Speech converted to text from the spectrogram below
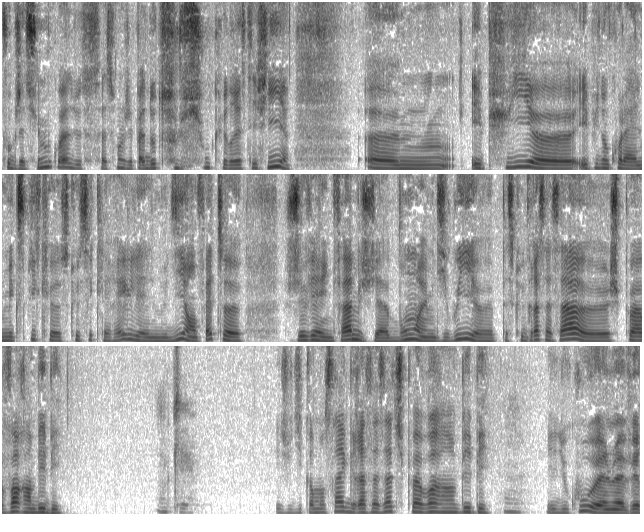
faut que j'assume quoi. De toute façon, j'ai pas d'autre solution que de rester fille. Euh, et puis, euh, et puis donc voilà, elle m'explique euh, ce que c'est que les règles et elle me dit en fait, je deviens une femme. Et je dis ah bon, elle me dit oui, parce que grâce à ça, je peux avoir un bébé. Ok. Et je lui dis comment ça, grâce à ça, tu peux avoir un bébé? Mm. Et du coup, elle m'avait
